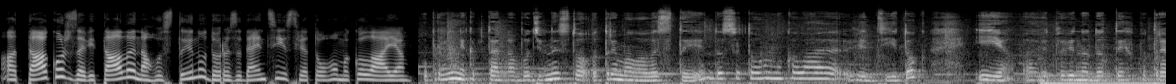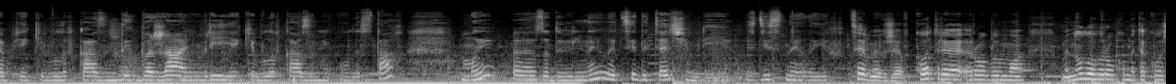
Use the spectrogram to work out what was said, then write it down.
а також завітали на гостину до резиденції Святого Миколая. Управління капітального будівництва отримало листи до Святого Миколая від діток, і е, відповідно до тих потреб, які були вказані, тих бажань, мрій, які були вказані у листах, ми е, задовільнили ці дитячі мрії, здійснили їх. Це ми вже вкотре робимо. Минулого року ми також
